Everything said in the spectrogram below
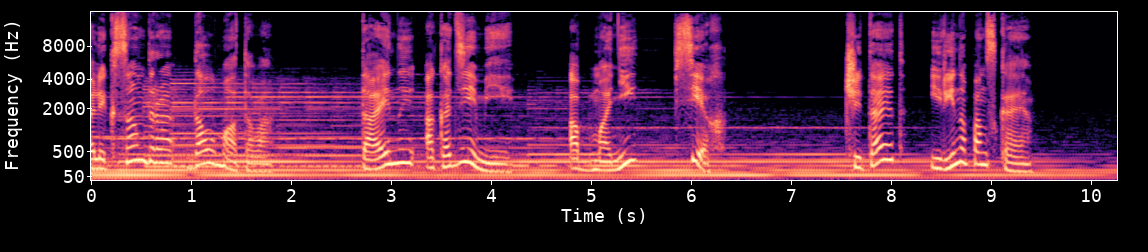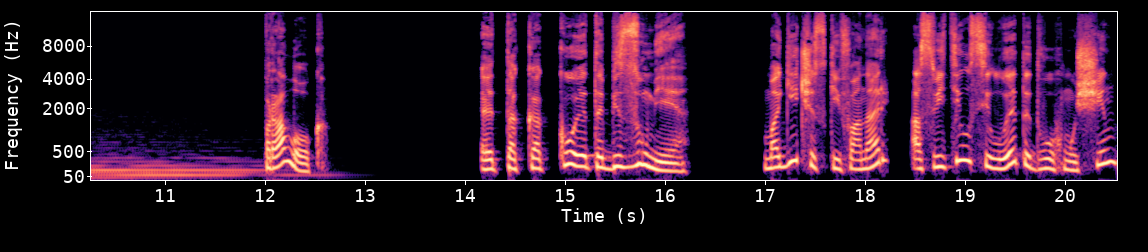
Александра Долматова. Тайны Академии. Обмани всех. Читает Ирина Панская. Пролог. Это какое-то безумие. Магический фонарь осветил силуэты двух мужчин,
